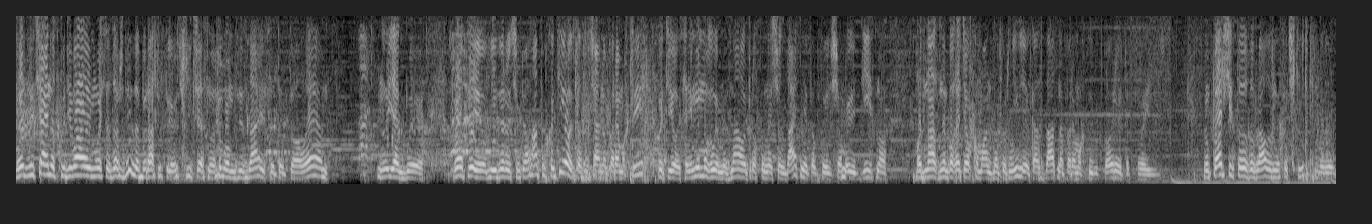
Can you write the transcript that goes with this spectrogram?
Ми, звичайно, сподіваємося завжди забирати три очки, чесно вам зізнаюся. Тобто, але ну якби проти лідеру чемпіонату хотілося, звичайно, перемогти. Хотілося, і ми могли. Ми знали просто на що здатні. Тобто, що ми дійсно одна з небагатьох команд на турнірі, яка здатна перемогти Вікторію. Тобто, ну, перші, хто забрали в них очки, ну,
